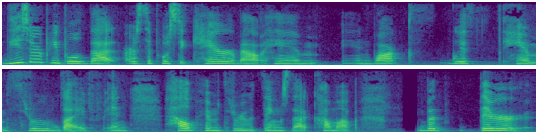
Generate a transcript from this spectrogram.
These are people that are supposed to care about him and walk with him through life and help him through things that come up. But they're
